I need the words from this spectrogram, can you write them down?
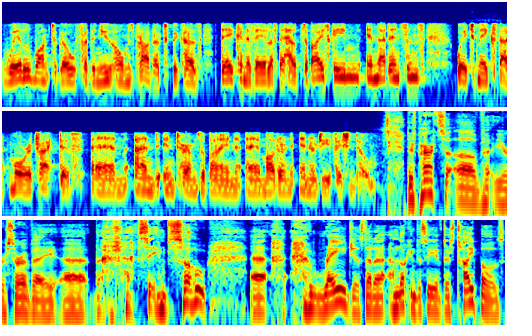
will want to go for the new homes product because they can avail of the help to buy scheme in that instance, which makes that more attractive. Um, and in terms of buying a modern, energy-efficient home, there's parts of your survey uh, that seem so uh, outrageous that uh, I'm looking to see if there's typos.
